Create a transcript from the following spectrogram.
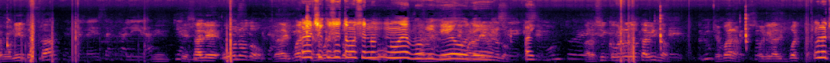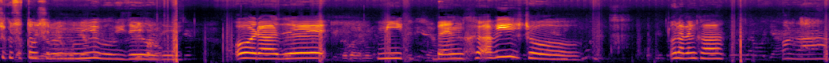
bonito está y te sale 1, 2. Le dais vuelta Hola chicos, estamos dos. en un nuevo A los 15, video bueno, a los 10 de... minutos. Ay. A los 5 minutos te aviso. Se para, porque la di vuelta. Hola chicos, estamos en un nuevo video de... Hora de... Mi Benja Bicho. Hola Benja. Hola.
